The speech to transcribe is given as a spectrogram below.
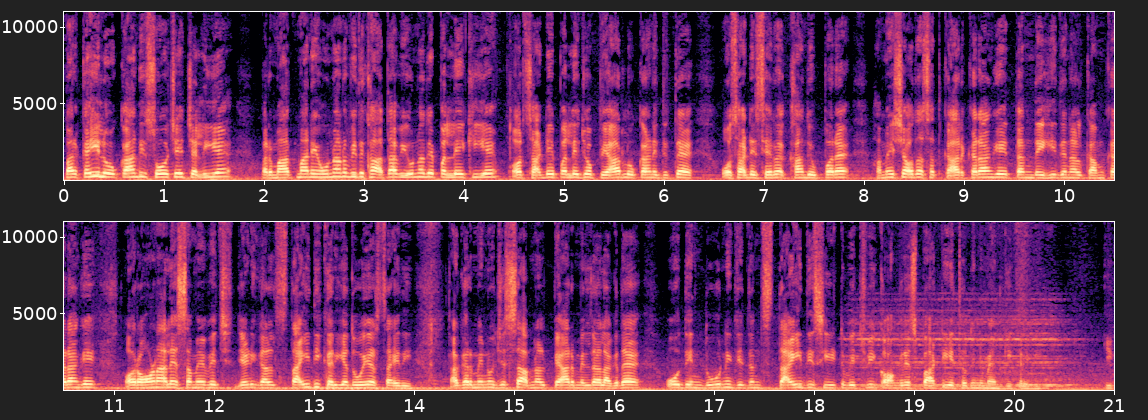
ਪਰ ਕਈ ਲੋਕਾਂ ਦੀ ਸੋਚ ਇਹ ਚੱਲੀ ਹੈ, ਪਰਮਾਤਮਾ ਨੇ ਉਹਨਾਂ ਨੂੰ ਵੀ ਦਿਖਾਤਾ ਵੀ ਉਹਨਾਂ ਦੇ ਪੱਲੇ ਕੀ ਹੈ ਔਰ ਸਾਡੇ ਪੱਲੇ ਜੋ ਪਿਆਰ ਲੋਕਾਂ ਨੇ ਦਿੱਤਾ ਹੈ, ਉਹ ਸਾਡੇ ਸਿਰ ਅੱਖਾਂ ਦੇ ਉੱਪਰ ਹੈ। ਹਮੇਸ਼ਾ ਉਹਦਾ ਸਤਿਕਾਰ ਕਰਾਂਗੇ, ਤਨਦੇਹੀ ਦੇ ਨਾਲ ਕੰਮ ਕਰਾਂਗੇ ਔਰ ਆਉਣ ਵਾਲੇ ਸਮੇਂ ਵਿੱਚ ਜਿਹੜੀ ਗੱਲ 27 ਦੀ ਕਰੀ ਹੈ 2027 ਦੀ, ਅਗਰ ਮੈਨੂੰ ਜਿਸ ਹਿਸਾਬ ਨਾਲ ਪਿਆਰ ਮਿਲਦਾ ਲੱਗਦਾ ਹੈ, ਉਹ ਦਿਨ ਦੂਰ ਨਹੀਂ ਜਿੱਦਨ 27 ਦੀ ਸੀਟ ਵਿੱਚ ਵੀ ਕਾਂਗਰਸ ਪਾਰਟੀ ਇੱਥੋਂ ਦੀ ਨੁਮਾਇੰਦਗੀ ਕਰੇਗੀ। ਕਿ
